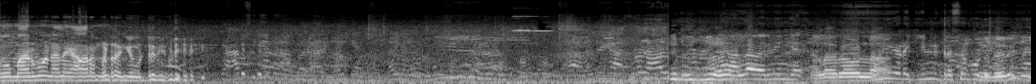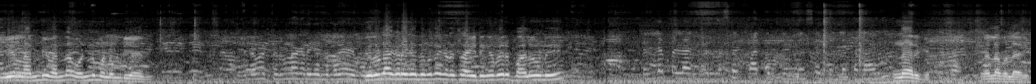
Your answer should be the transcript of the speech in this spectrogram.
உன் மருமோ நல்லா வியாபாரம் பண்றாங்க விட்டுரு இப்படி. நல்லா வருவீங்க. நல்லா ரோல்ல துணி கடைக்கு இன்னும் ட்ரெஸ்ஸை போட்டு நம்பி வந்தா ஒண்ணும் பண்ண முடியாது. என்னவோ திருவிழா கடைக்கு இந்த மாதிரி திருவிழா கடைக்கு வந்து பார்த்தா கடைசி ஆயிட்டுங்க. பேர் பலூனு. என்ன இருக்கு? வெள்ளை பல்லாரி.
